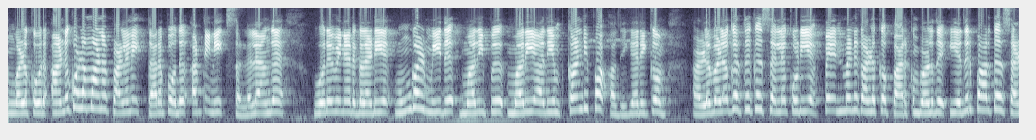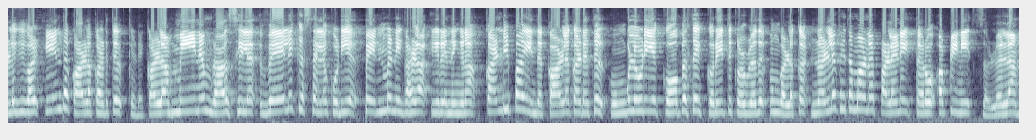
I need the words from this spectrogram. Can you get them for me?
உங்களுக்கு ஒரு அனுகூலமான பலனை தரப்போது அப்படின்னு சொல்லலாங்க. உறவினர்களிடையே உங்கள் மீது மதிப்பு மரியாதையும் கண்டிப்பா அதிகரிக்கும். அலுவலகத்துக்கு செல்லக்கூடிய பெண்மணிகளுக்கு பார்க்கும் பொழுது எதிர்பார்த்த சலுகைகள் இந்த காலகட்டத்தில் கிடைக்கலாம். மீனம் ராசியில வேலைக்கு செல்லக்கூடிய பெண்மணிகளா இருந்தீங்கன்னா கண்டிப்பா இந்த காலகட்டத்தில் உங்களுடைய கோபத்தை குறைத்துக் கொள்வது உங்களுக்கு நல்ல விதமான பலனை தரும் அப்படின்னு சொல்லலாம்.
